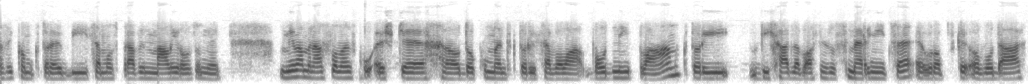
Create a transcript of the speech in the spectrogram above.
jazykom, ktoré by samozprávy mali rozumieť. My máme na Slovensku ešte e, dokument, ktorý sa volá Vodný plán, ktorý vychádza vlastne zo smernice Európskej o vodách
